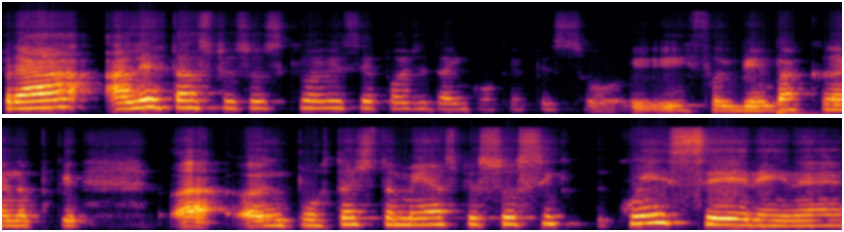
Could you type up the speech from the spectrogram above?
para alertar as pessoas que o AVC pode dar em qualquer pessoa. E foi bem bacana, porque é importante também as pessoas se conhecerem, né?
